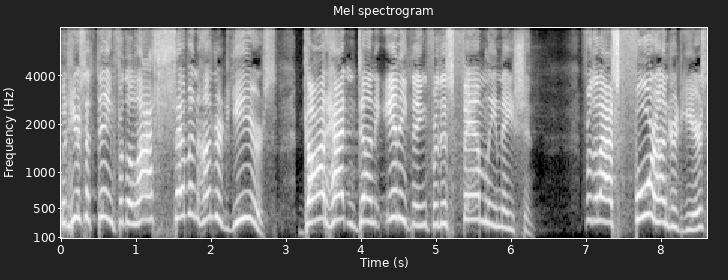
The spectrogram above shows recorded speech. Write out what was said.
But here's the thing for the last 700 years, God hadn't done anything for this family nation. For the last 400 years,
